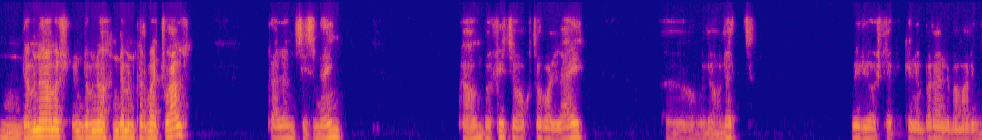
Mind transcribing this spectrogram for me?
እንደምን ከርማችኋል? ቀለምሲስ ነኝ። ከአሁን በፊት ኦክቶበር ላይ ወደ ሁለት ቪዲዮዎች ለቅቄ ነበር። አንድ በአማርኛ፣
